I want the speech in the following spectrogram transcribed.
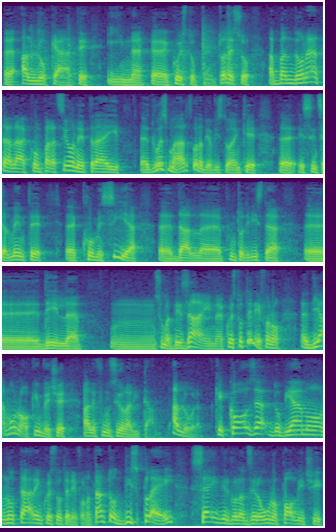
eh, allocate in eh, questo punto. Adesso abbandonata la comparazione tra i due smartphone abbiamo visto anche essenzialmente come sia dal punto di vista del Mm, insomma, design questo telefono, eh, diamo un occhio invece alle funzionalità. Allora, che cosa dobbiamo notare in questo telefono? Tanto display 6,01 pollici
